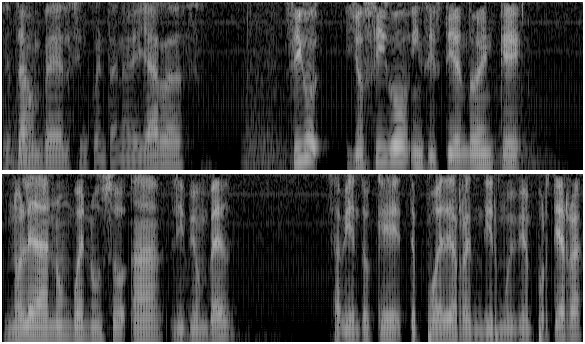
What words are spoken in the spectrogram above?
LeBron Bell, 59 yardas. Sigo, yo sigo insistiendo en que no le dan un buen uso a Livion Bell, sabiendo que te puede rendir muy bien por tierra.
